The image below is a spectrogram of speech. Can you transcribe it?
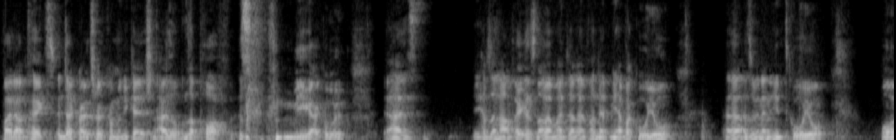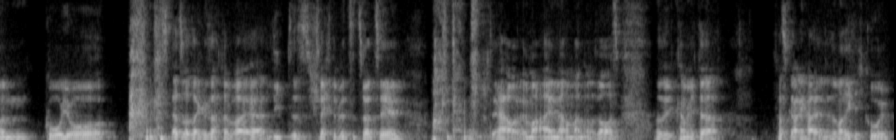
Weiter am Text. Intercultural Communication. Also, unser Prof ist mega cool. Er heißt ich habe seinen Namen vergessen, aber er meinte dann einfach, nennt mich einfach Goyo. Äh, also wir nennen ihn jetzt Goyo. Und Goyo, das erste, was er gesagt hat, war, er liebt es, schlechte Witze zu erzählen. Und der haut immer einen nach dem anderen raus. Also ich kann mich da fast gar nicht halten. Das ist immer richtig cool.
